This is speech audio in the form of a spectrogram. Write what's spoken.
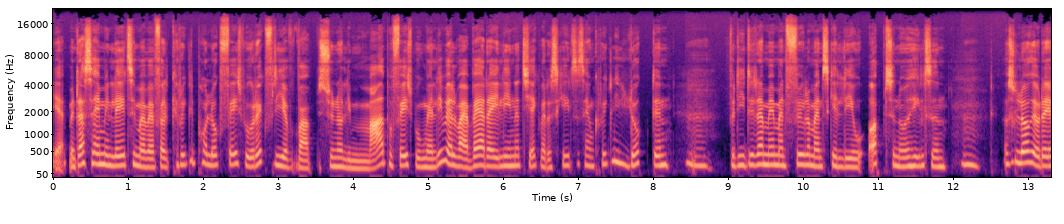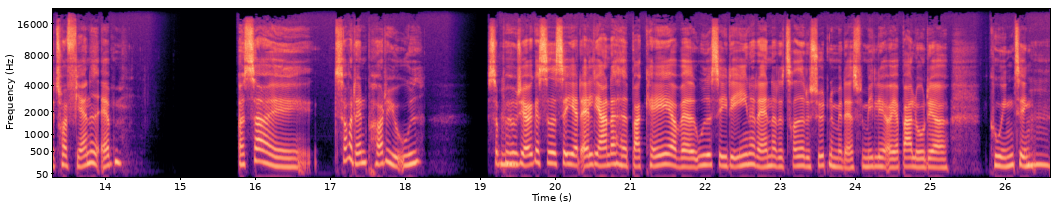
Ja, men der sagde min læge til mig i hvert fald, kan du ikke lige prøve at lukke Facebook? Og det er ikke, fordi jeg var synderlig meget på Facebook, men alligevel var jeg hver dag lige inde og tjekke, hvad der skete. Så sagde hun, kan du ikke lige lukke den? Mm. Fordi det der med, at man føler, man skal leve op til noget hele tiden. Mm. Og så lukkede jeg jo det, jeg tror, jeg fjernede appen. Og så, øh, så var den potte jo ude. Så Mhm. behøvede mm. jeg jo ikke at sidde og se, at alle de andre havde bare kage og været ude og se det ene og det andet og det tredje og det 17. med deres familie, og jeg bare lå der og kunne ingenting. Mm.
